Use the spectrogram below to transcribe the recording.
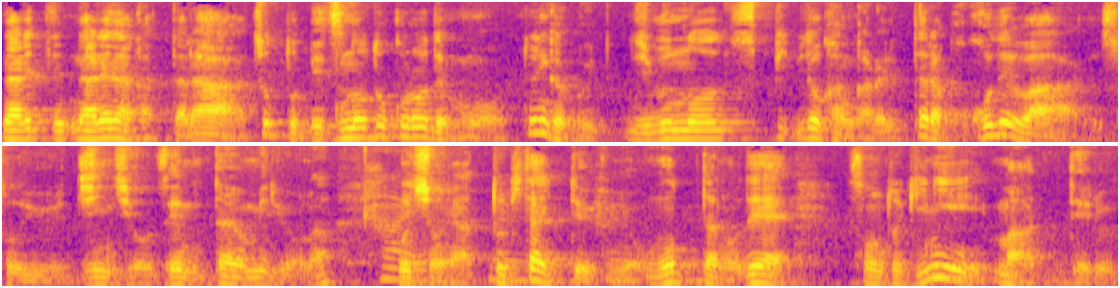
慣れて慣れなかったらちょっと別のところでもとにかく自分のスピード感から言ったらここではそういう人事を全体を見るようなポジションをやっときたいっていうふうに思ったので、その時にまあ出る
